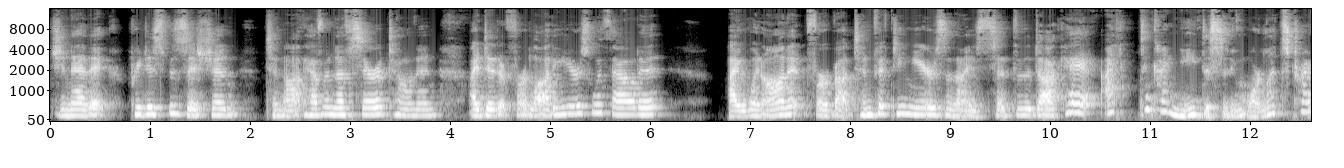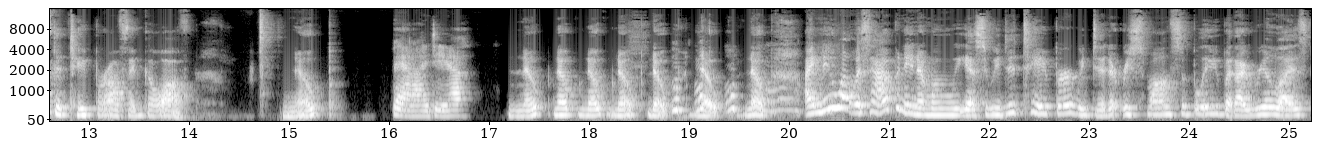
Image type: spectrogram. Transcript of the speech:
genetic predisposition to not have enough serotonin. I did it for a lot of years without it. I went on it for about 10, 15 years and I said to the doc, Hey, I don't think I need this anymore. Let's try to taper off and go off. Nope. Bad idea. Nope, nope, nope, nope, nope, nope, nope. I knew what was happening. And when we, yes, we did taper, we did it responsibly, but I realized,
